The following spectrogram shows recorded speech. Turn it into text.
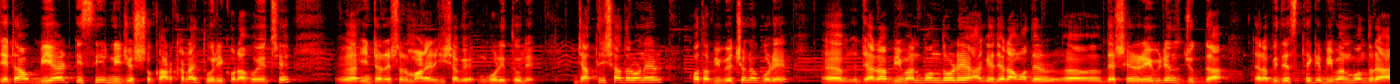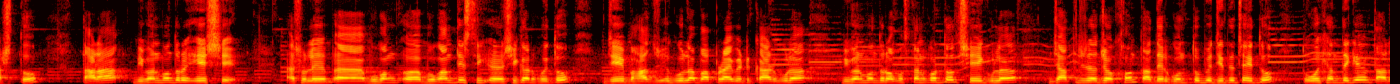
যেটা বিআরটিসির নিজস্ব কারখানায় তৈরি করা হয়েছে ইন্টারন্যাশনাল মানের হিসাবে গড়ে তোলে। যাত্রী সাধারণের কথা বিবেচনা করে যারা বিমানবন্দরে, আগে যারা আমাদের দেশের রেভিডেন্স যোদ্ধা, যারা বিদেশ থেকে বিমানবন্দরে আসতো, তারা বিমানবন্দরে এসে আসলে ভোগান্তির শিকার হইতো। যে ভাজগুলা বা প্রাইভেট কারগুলা বিমানবন্দরে অবস্থান করতো, সেইগুলা যাত্রীরা যখন তাদের গন্তব্যে যেতে চাইতো, তো ওইখান থেকে তার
